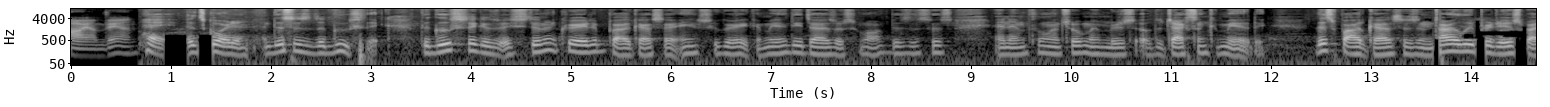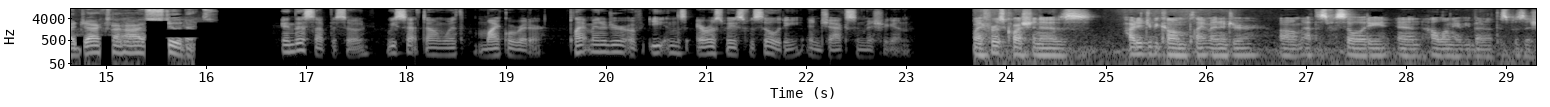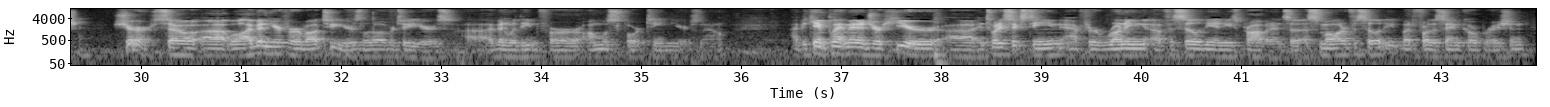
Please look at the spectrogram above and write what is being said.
Hi, I'm Van. Hey, it's Gordon, and this is The Glue Stick. The Glue Stick is a student created podcast that aims to create community ties with small businesses and influential members of the Jackson community. This podcast is entirely produced by Jackson High students. In this episode, we sat down with Michael Ritter, plant manager of Eaton's aerospace facility in Jackson, Michigan. My first question is How did you become plant manager um, at this facility, and how long have you been at this position? Sure. So, uh, well, I've been here for about two years, a little over two years. Uh, I've been with Eaton for almost 14 years now. I became plant manager here uh, in 2016 after running a facility in East Providence, a, a smaller facility, but for the same corporation.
